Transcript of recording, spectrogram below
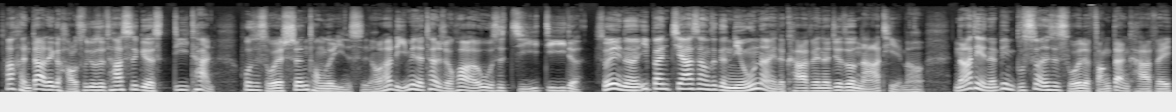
它很大的一个好处就是它是一个低碳或是所谓生酮的饮食哈，它里面的碳水化合物是极低的，所以呢，一般加上这个牛奶的咖啡呢，叫做拿铁嘛，拿铁呢并不算是所谓的防弹咖啡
